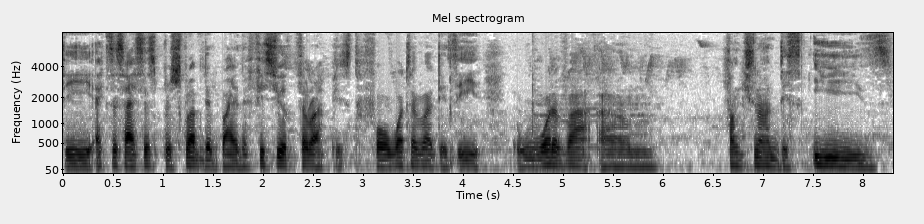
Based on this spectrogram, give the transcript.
the exercises prescribed by the physiotherapist for whatever disease, whatever um, functional disease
